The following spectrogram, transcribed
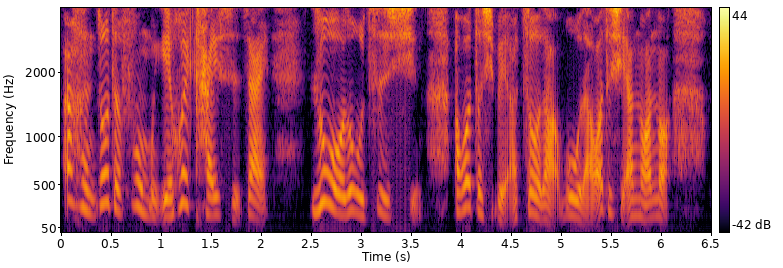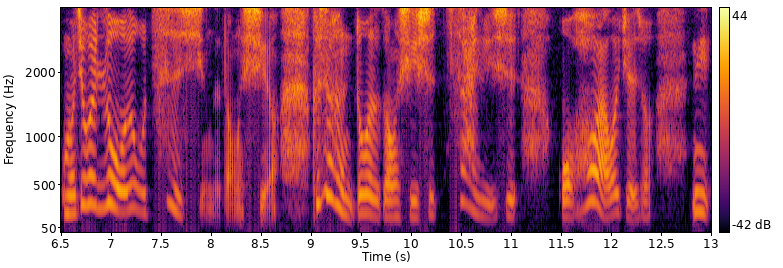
啊。很多的父母也会开始在。落入自省啊！我都是不要做老母了，我都是要暖暖，我们就会落入自省的东西哦。可是很多的东西是在于，是我后来会觉得说，你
